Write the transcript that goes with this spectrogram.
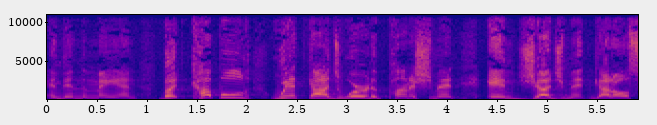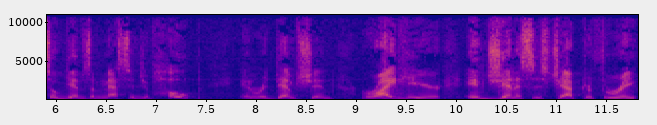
and then the man. But coupled with God's word of punishment and judgment, God also gives a message of hope and redemption right here in Genesis chapter 3.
